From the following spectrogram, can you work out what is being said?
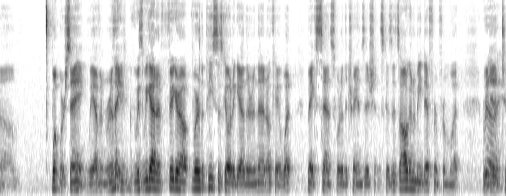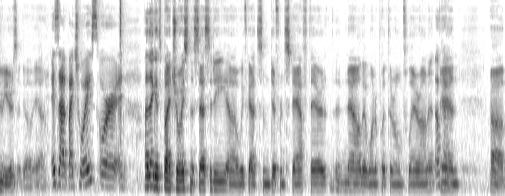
um, what we're saying. We haven't really because we got to figure out where the pieces go together and then okay what makes sense? What are the transitions? Because it's all going to be different from what we Really? did two years ago yeah. Is that by choice or i think it's by choice necessity uh, we've got some different staff there now that want to put their own flair on it Okay. and uh,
